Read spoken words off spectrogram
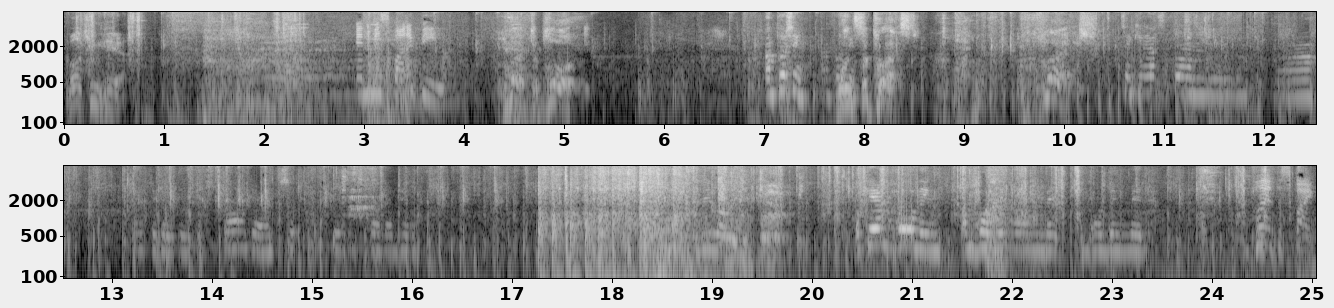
Blocking here. Enemy spotted B. Map deployed. I'm pushing. I'm One suppressed. Flash! Taking us from. Uh, I think I think it's strong. Okay, this is what I'm hitting. Confirmed. Okay, I'm holding. I'm holding on mid. I'm holding mid. Plant the spike.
